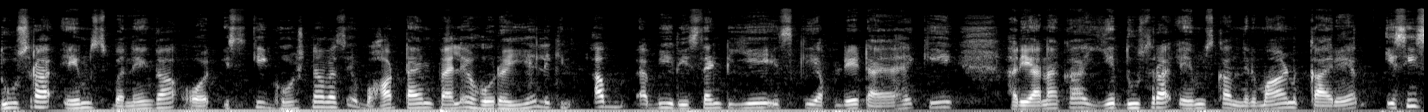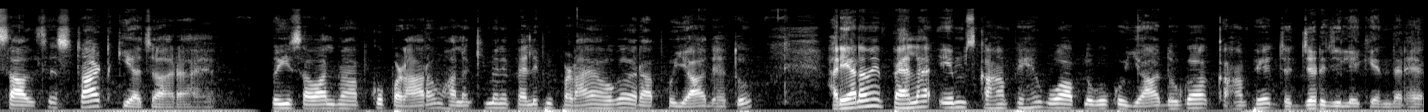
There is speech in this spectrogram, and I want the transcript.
दूसरा एम्स बनेगा और इसकी घोषणा वैसे बहुत टाइम पहले हो रही है, लेकिन अब अभी रिसेंट ये इसकी अपडेट आया है कि हरियाणा का ये दूसरा एम्स का निर्माण कार्य इसी साल से स्टार्ट किया जा रहा है। तो ये सवाल मैं आपको पढ़ा रहा हूँ, हालाँकि मैंने पहले भी पढ़ाया होगा, अगर आपको याद है तो। हरियाणा में पहला एम्स कहाँ पे है, वो आप लोगों को याद होगा, कहाँ पे है? जज्जर ज़िले के अंदर है।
